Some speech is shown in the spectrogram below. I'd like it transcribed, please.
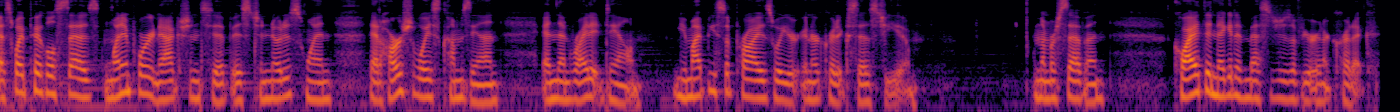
That's why Pickell says one important action tip is to notice when that harsh voice comes in and then write it down. You might be surprised what your inner critic says to you. Number seven, quiet the negative messages of your inner critic.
